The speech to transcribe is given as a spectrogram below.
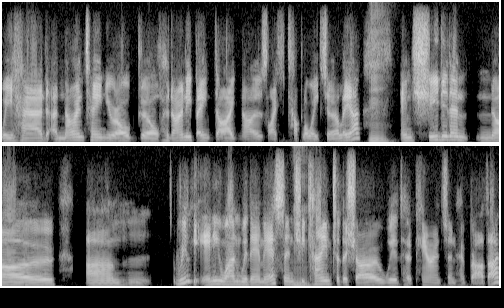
we had a 19 year old girl who'd only been diagnosed like a couple of weeks earlier, mm. and she didn't know um, really anyone with MS. And mm. she came to the show with her parents and her brother.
